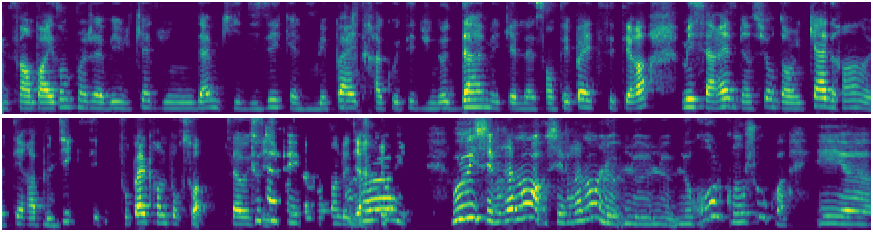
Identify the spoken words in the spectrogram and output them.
Enfin, par exemple, moi j'avais eu le cas d'une dame qui disait qu'elle voulait pas être à côté d'une autre dame et qu'elle la sentait pas, etc. Mais ça reste bien sûr dans le cadre hein, thérapeutique. Il faut pas le prendre pour soi. Ça aussi, c'est important de le dire. oui, oui, c'est vraiment, c'est vraiment le, le, le, rôle qu'on joue, quoi. Et, euh,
